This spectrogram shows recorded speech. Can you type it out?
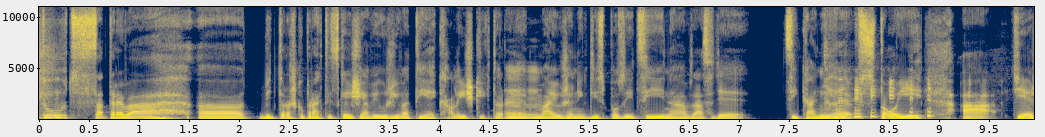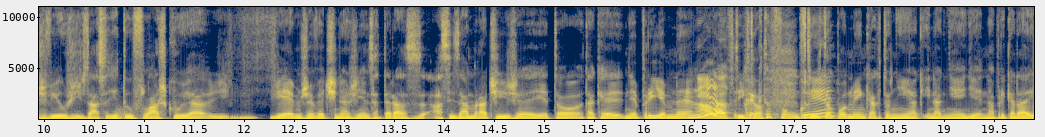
tu sa treba uh, byť trošku praktickejšie a využívať tie kalíšky, ktoré mm-hmm. majú ženy k dispozícii na v zásade cikanie stojí a tiež využiť v zásade tú flašku. Ja viem, že väčšina žien sa teraz asi zamračí, že je to také nepríjemné, Nie, ale v týchto, v týchto podmienkach to nejak inak nejde. Napríklad aj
